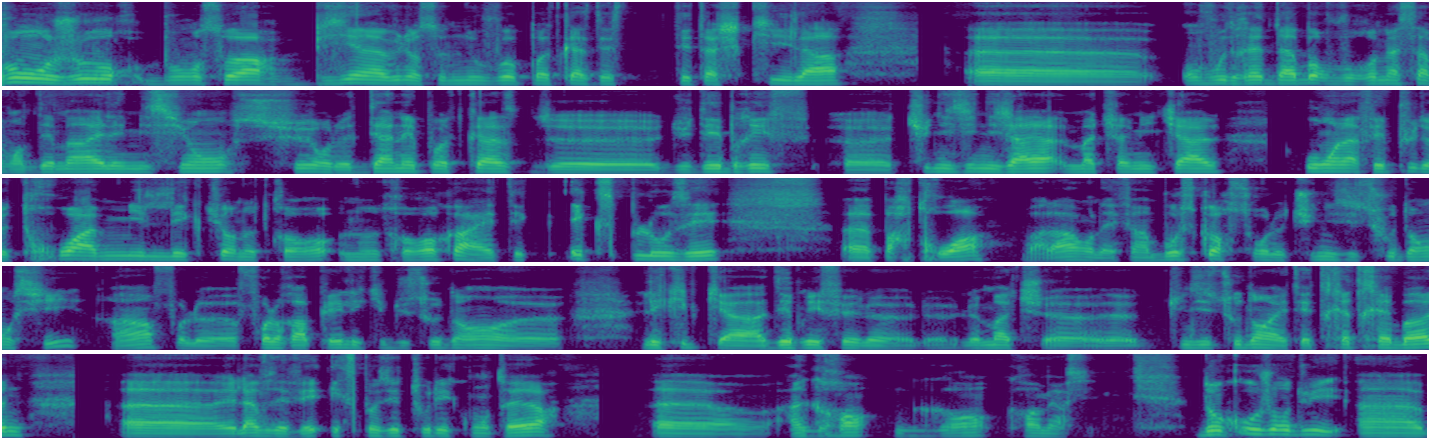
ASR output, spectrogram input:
Bonjour, bonsoir, bienvenue dans ce nouveau podcast des, des. Euh, on voudrait d'abord vous remercier avant de démarrer l'émission sur le dernier podcast du débrief euh, Tunisie-Nigeria, match amical, où on a fait plus de 3000 lectures. Notre, record a été explosé euh, par 3. Voilà, on a fait un beau score sur le Tunisie-Soudan aussi. Hein, faut, le, rappeler, l'équipe du Soudan, l'équipe qui a débriefé le, match Tunisie-Soudan a été très très bonne. Euh, et là, vous avez explosé tous les compteurs. Euh, un grand, grand, grand merci. Donc aujourd'hui, un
